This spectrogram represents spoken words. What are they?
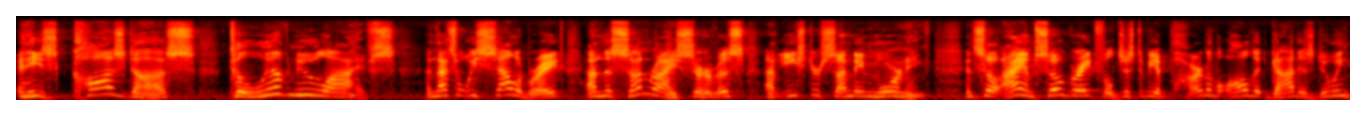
And He's caused us to live new lives. And that's what we celebrate on the sunrise service on Easter Sunday morning. And so I am so grateful just to be a part of all that God is doing.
